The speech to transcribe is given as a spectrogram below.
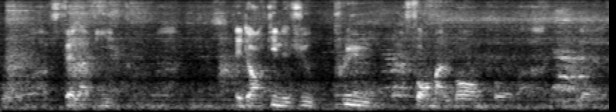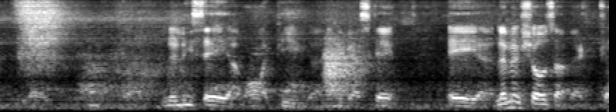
pour euh, faire la vie. Euh, Et donc, il ne joue plus euh, formellement pour euh, le, lycée avant et puis euh, l'université. Et euh, la même chose avec euh,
